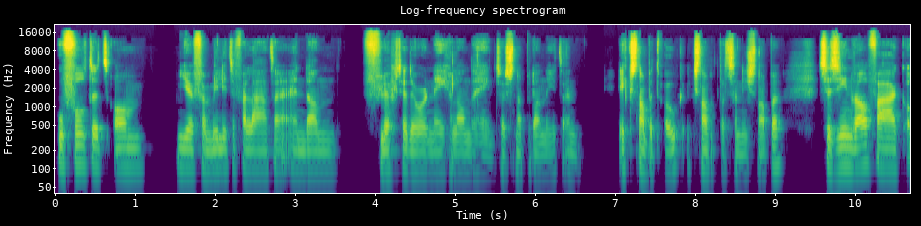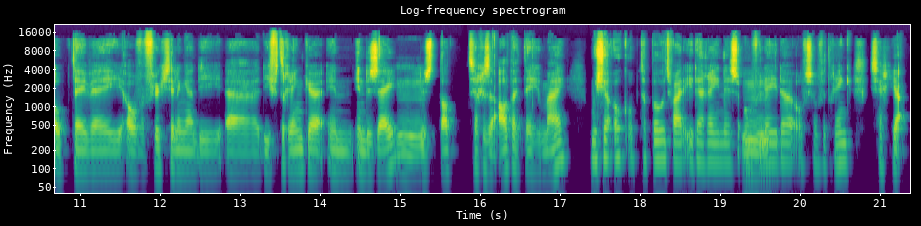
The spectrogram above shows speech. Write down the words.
hoe voelt het om je familie te verlaten en dan vluchten door negen landen heen. Ze snappen dat niet. En Ik snap het ook. Ik snap het dat ze niet snappen. Ze zien wel vaak op tv over vluchtelingen die, eh, die verdrinken in, in de zee. Mm. Dus dat zeggen ze altijd tegen mij. Moest je ook op de boot waar iedereen is Mm. overleden of zo verdrinken? Ik zeg ja, nou,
